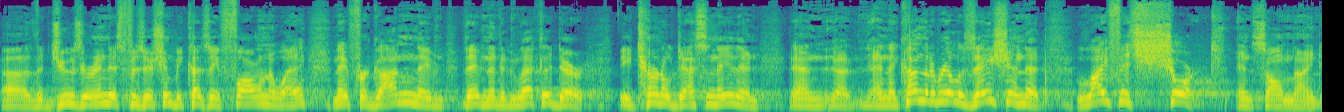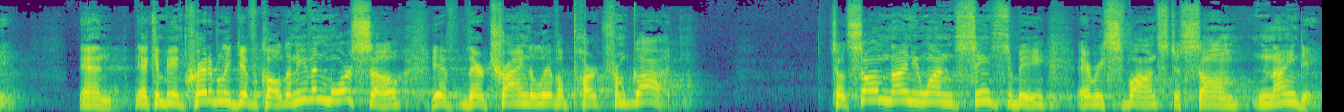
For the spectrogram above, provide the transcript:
uh, the Jews are in this position because they've fallen away. They've forgotten. They've, they've neglected their eternal destiny. And, and, uh, and they come to the realization that life is short in Psalm 90. And it can be incredibly difficult, and even more so if they're trying to live apart from God. So Psalm 91 seems to be a response to Psalm 90.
